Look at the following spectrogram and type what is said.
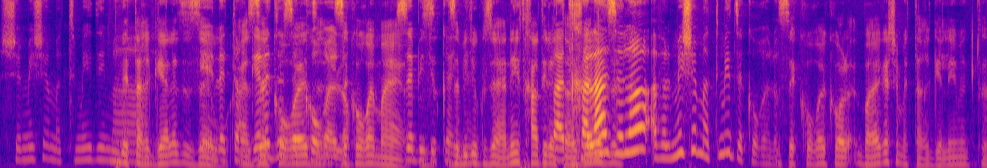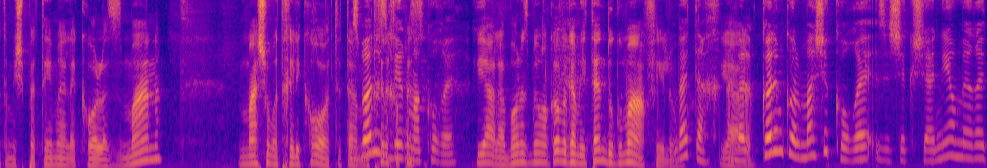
שמי שמתמיד עם ה... לתרגל את זה, זהו. לתרגל את זה, זה קורה, קורה לו. זה קורה מהר. זה בדיוק זה העניין. בדיוק זה. אני התחלתי לתרגל את זה. בהתחלה זה לא, אבל מי שמתמיד זה קורה לו. זה קורה כל... ברגע שמתרגלים את, המשפטים האלה כל הזמן, משהו מתחיל לקרות. אז בוא נסביר לחפש... מה קורה. יאללה, בוא נסביר מה קורה, וגם ניתן דוגמה אפילו. בטח, יאללה. אבל קודם כל, מה שקורה זה שכשאני אומרת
